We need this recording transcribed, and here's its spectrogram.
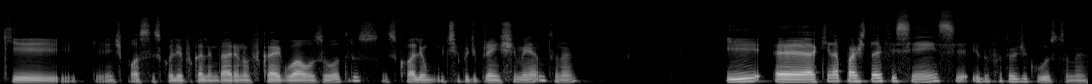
que, que a gente possa escolher para o calendário não ficar igual aos outros. Escolhe um tipo de preenchimento, né? E é, aqui na parte da eficiência e do fator de custo, né?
